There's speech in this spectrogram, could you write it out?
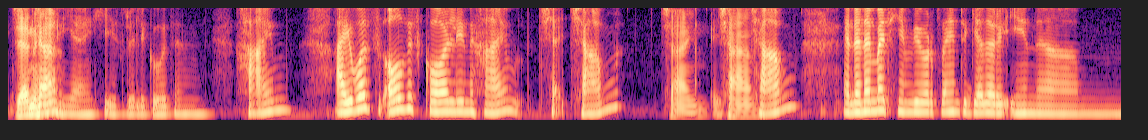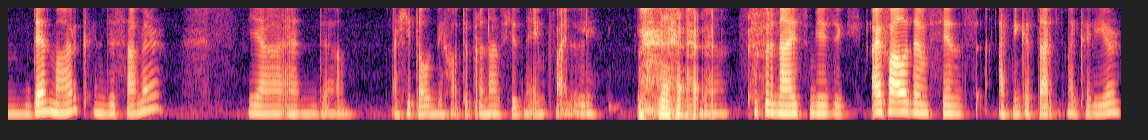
Jenya? Yeah, he's really good. And Haim. I was always calling Haim Ch- Cham. Chime. Cham. Cham. And then I met him. We were playing together in um, Denmark in the summer. Yeah, and um, he told me how to pronounce his name finally. yeah. Super nice music. I follow them since I think I started my career.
